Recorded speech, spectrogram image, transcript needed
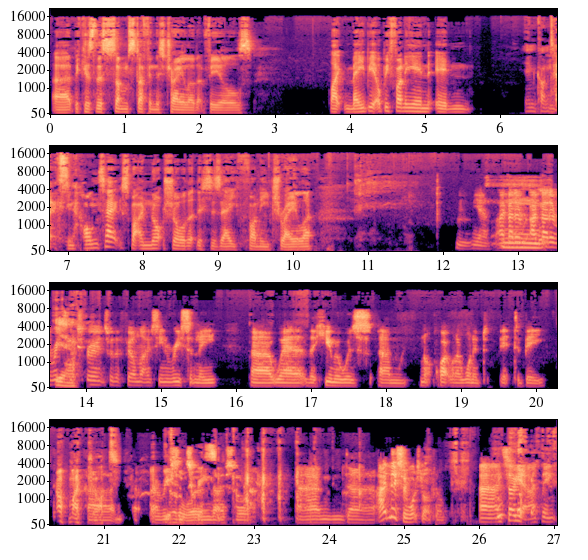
Uh, because there's some stuff in this trailer that feels like maybe it'll be funny in in, In context, in yeah. context, but I'm not sure that this is a funny trailer. Mm, yeah, I've had a I've had a Mm, recent yeah. experience with a film that I've seen recently uh, where the humor was um, not quite what I wanted it to be. Oh my god! Uh, a recent screen that I saw, and uh, I listen watched a lot of film, uh, and so yeah, I think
